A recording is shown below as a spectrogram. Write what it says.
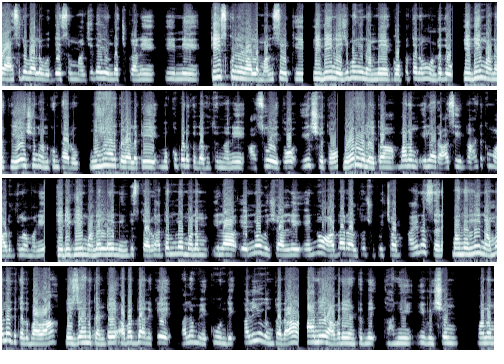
రాసిన వాళ్ళ ఉద్దేశం మంచిదై ఉండొచ్చు కానీ దీన్ని తీసుకునే వాళ్ళ మనసులకి ఇది నిజమని నమ్మే గొప్పతనం ఉండదు. ఇది మన క్రియేషన్ అనుకుంటారు. నిహారిక వాళ్ళకి ముక్కుపడక దగ్గుతుందని అసూయతో ఈర్ష్యతో ఓర్వలేక మనం ఇలా రాసి నాటకం ఆడుతున్నామని తిరిగి మనల్ని నిందిస్తారు. గతంలో మనం ఇలా ఎన్నో విషయాల్ని ఎన్నో ఆధారాలతో చూపించాం. అయినా సరే మనల్ని నమ్మలేదు కదా బావా? నిజానికంటే అబద్ధానికే బలం ఎక్కువ ఉంది. కలియుగం కదా అని అవని అంటుంది. కానీ ఈ విషయం మనం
